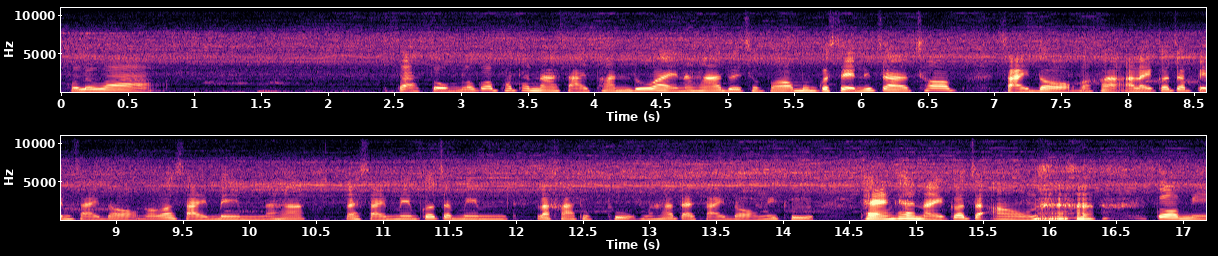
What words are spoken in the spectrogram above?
เขาเรียกว่า สะสมแล้วก็พัฒนาสายพันธุ์ด้วยนะคะ โดยเฉพาะมุมเกษตรนี่จะชอบสายดอกอะค่ะ อะไรก็จะเป็นสายดอกแล้วก็สายเมมนะคะ แต่สายเมมก็จะเมมราคาถูกๆนะคะ แต่สายดอกนี่คือแพงแค่ไหนก็จะเอานะก็มี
